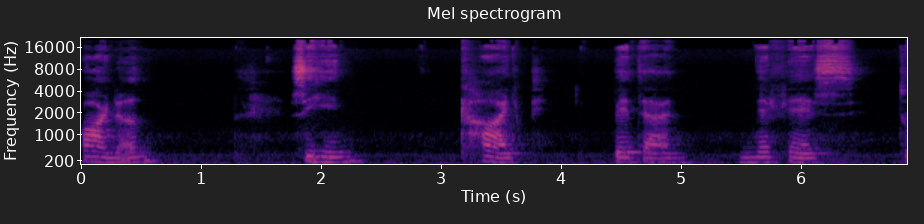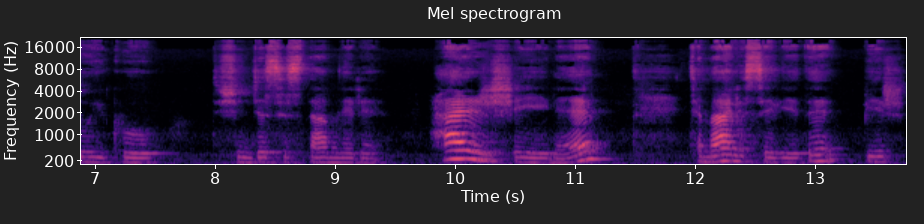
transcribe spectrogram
varlığın zihin, kalp, beden, nefes, duygu, düşünce sistemleri her şeyiyle temel seviyede bir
